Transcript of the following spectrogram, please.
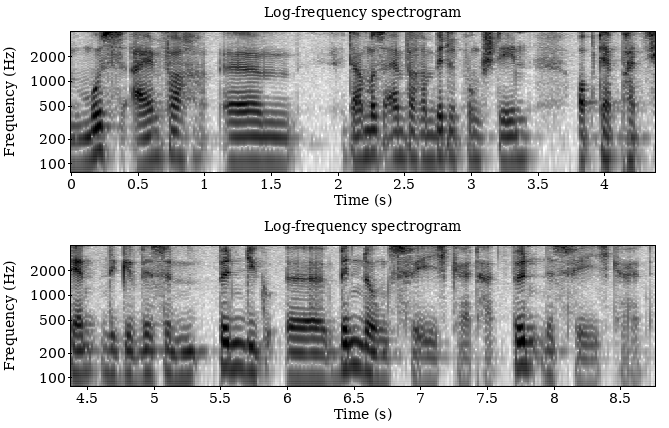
muss einfach, ähm, da muss einfach im Mittelpunkt stehen, ob der Patient eine gewisse äh, Bindungsfähigkeit hat, Bündnisfähigkeit.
